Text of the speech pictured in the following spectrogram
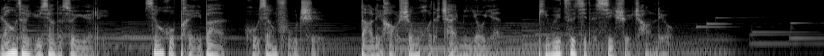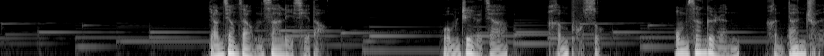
然后在余下的岁月里，相互陪伴、互相扶持，打理好生活的柴米油盐，品味自己的细水长流。杨绛在《我们仨》里写道：“我们这个家很朴素，我们三个人很单纯。”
